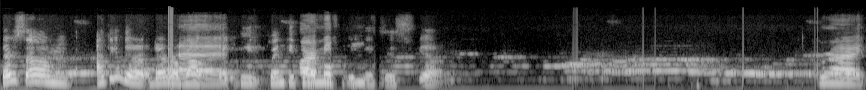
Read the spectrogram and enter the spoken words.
there's um I think there there are about uh, 20, 20 type of businesses. Yeah. Right.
